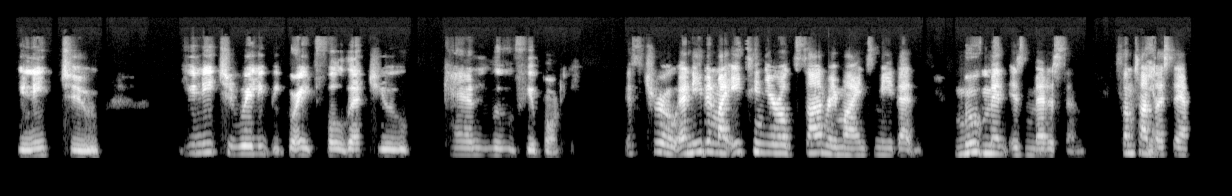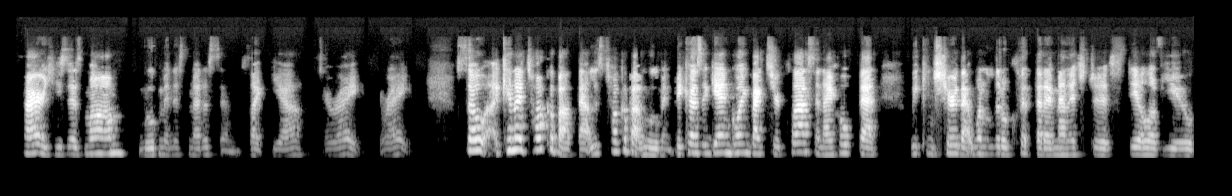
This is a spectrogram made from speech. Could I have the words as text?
you need to you need to really be grateful that you can move your body. It's true. And even my 18 year old son reminds me that movement is medicine. Sometimes Yeah. I say I'm tired. He says, Mom, movement is medicine. It's like, yeah, you're right. You're right. So, uh, can I talk about that? Let's talk about movement because, again, going back to your class, and I hope that we can share that one little clip that I managed to steal of you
